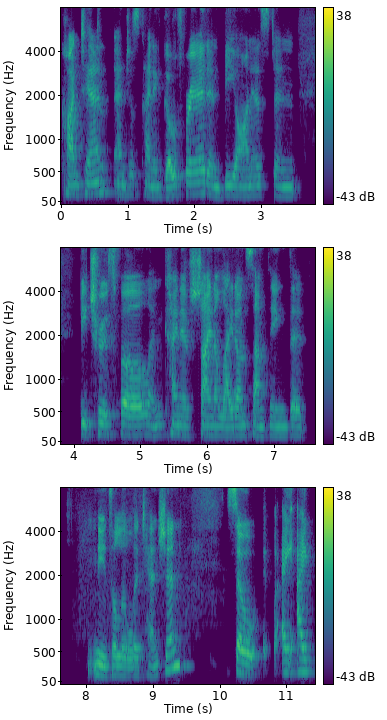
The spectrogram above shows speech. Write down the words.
content and just kind of go for it and be honest and be truthful and kind of shine a light on something that needs a little attention. So I, I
